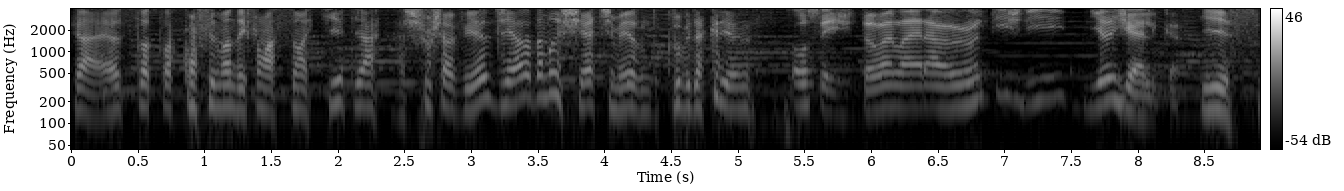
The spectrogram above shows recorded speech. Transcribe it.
Cara, eu só tô confirmando a informação aqui que a a Xuxa Verde era da manchete mesmo, do Clube da Criança. Ou seja, então ela era antes de, de Angélica. Isso.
